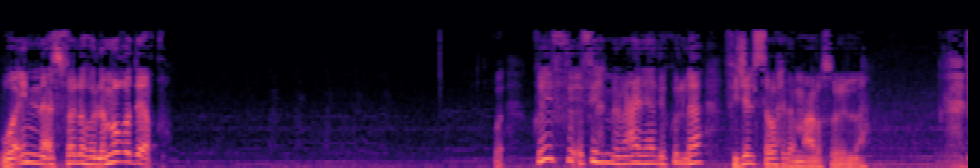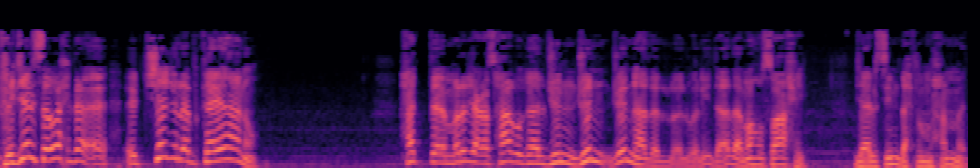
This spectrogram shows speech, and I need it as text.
وإن أسفله لمغدق كيف فهم المعاني هذه كلها في جلسة واحدة مع رسول الله في جلسة واحدة تشقلب كيانه حتى لما رجع لأصحابه قال جن جن جن هذا الوليد هذا ما هو صاحي. جالس يمدح في محمد.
